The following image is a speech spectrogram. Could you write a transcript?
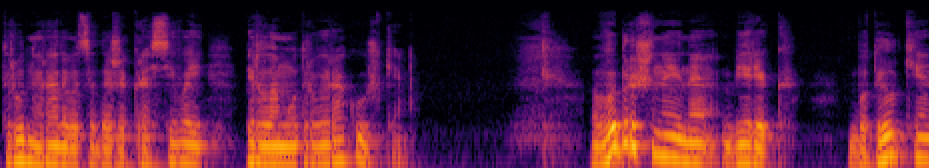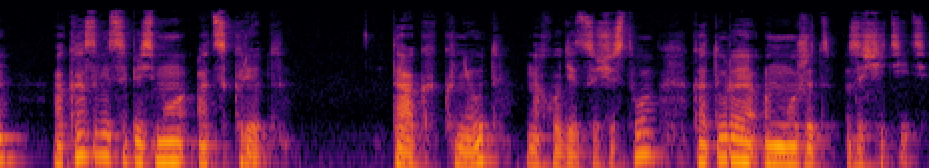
трудно радоваться даже красивой перламутровой ракушке. Выброшенной на берег бутылки оказывается письмо от Скрют. Так Кнют находит существо, которое он может защитить.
